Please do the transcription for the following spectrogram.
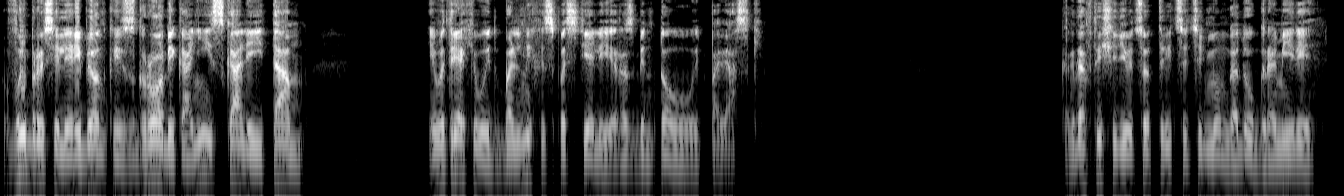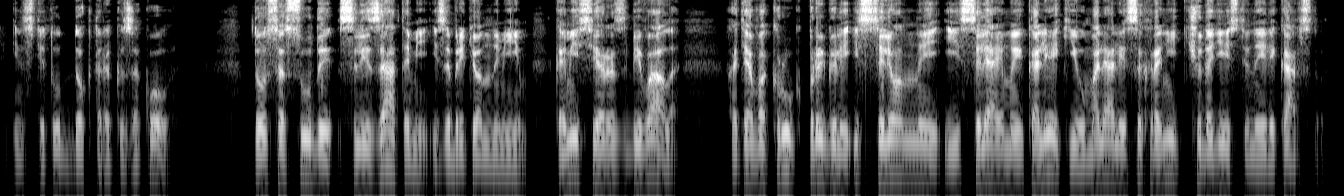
выбросили ребенка из гробика, они искали и там, и вытряхивают больных из постели и разбинтовывают повязки. Когда в 1937 году громили институт доктора Казакова, то сосуды с лизатами, изобретенными им, комиссия разбивала, хотя вокруг прыгали исцеленные и исцеляемые калеки и умоляли сохранить чудодейственные лекарства.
